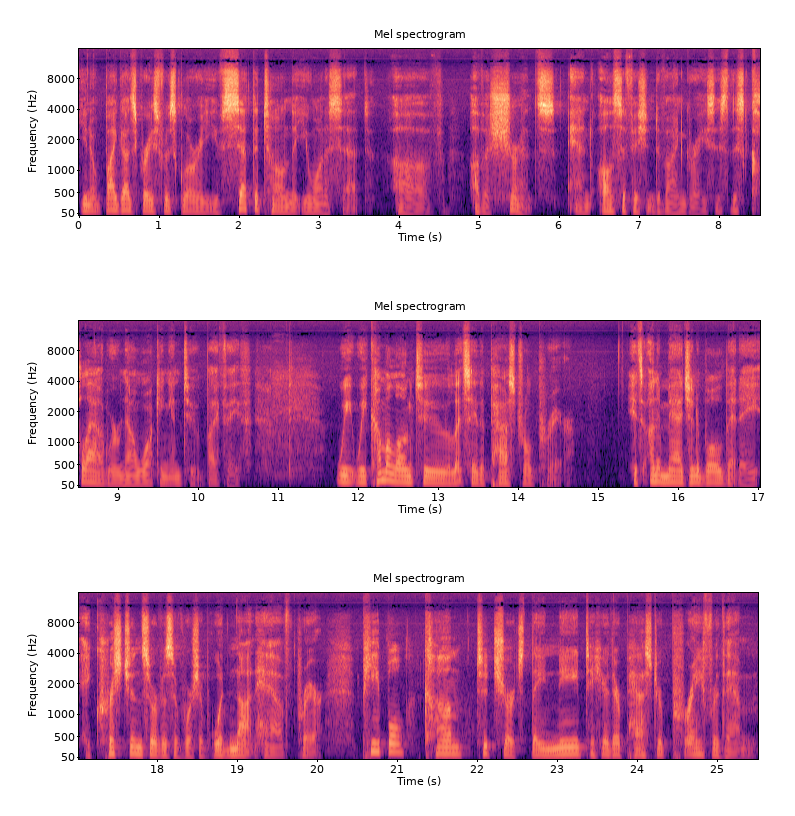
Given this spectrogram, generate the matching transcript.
you know, by God's grace for His glory, you've set the tone that you want to set of of assurance and all sufficient divine grace is this cloud we're now walking into by faith. We, we come along to, let's say, the pastoral prayer. It's unimaginable that a, a Christian service of worship would not have prayer. People come to church, they need to hear their pastor pray for them.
